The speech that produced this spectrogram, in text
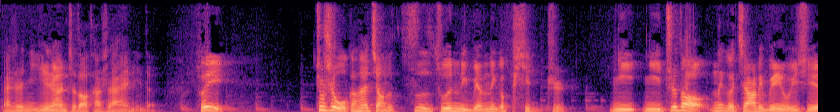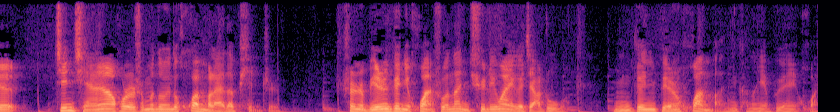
但是你依然知道他是爱你的。所以，就是我刚才讲的自尊里边的那个品质，你你知道那个家里边有一些金钱啊或者什么东西都换不来的品质，甚至别人跟你换说，那你去另外一个家住吧，你跟别人换吧，你可能也不愿意换。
